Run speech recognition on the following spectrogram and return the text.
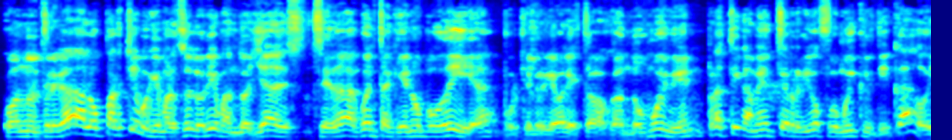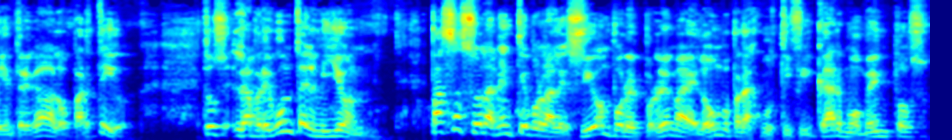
cuando entregaba los partidos, porque Marcelo Ríos cuando ya se daba cuenta que no podía, porque el rival estaba jugando muy bien, prácticamente Ríos fue muy criticado y entregaba los partidos. Entonces, la pregunta del millón, ¿pasa solamente por la lesión, por el problema del hombro, para justificar momentos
